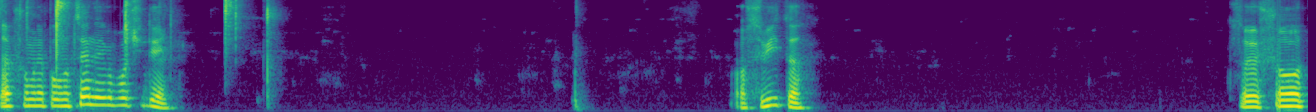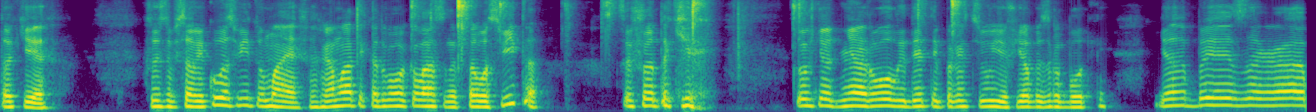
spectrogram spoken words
Так що в мене повноцінний робочий день. Освіта. Це що таке? Хтось написав, яку освіту маєш? Граматика другого класу написав освіта? Це що таке? Кожного дня роли, де ти працюєш, я безроботний. Я безработный.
